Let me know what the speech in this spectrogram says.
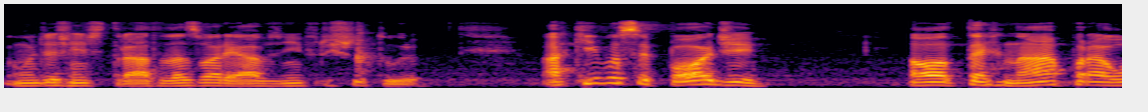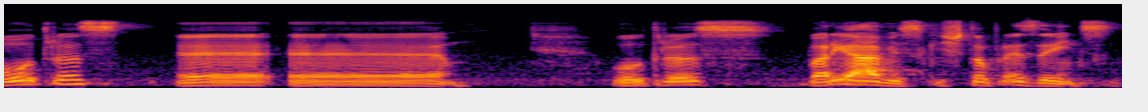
onde a gente trata das variáveis de infraestrutura. Aqui você pode alternar para outras, é, é, outras variáveis que estão presentes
